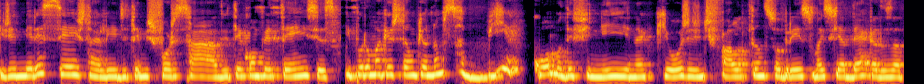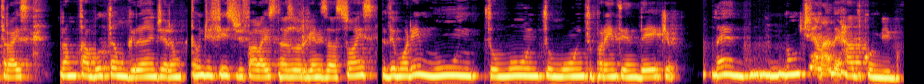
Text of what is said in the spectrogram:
e de merecer estar ali, de ter me esforçado e ter competências e por uma questão que eu não sabia como definir, né, que hoje a gente fala tanto sobre isso, mas que há décadas atrás era um tabu tão grande, era tão difícil de falar isso nas organizações. Eu demorei muito, muito, muito para entender que né, não tinha nada errado comigo.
